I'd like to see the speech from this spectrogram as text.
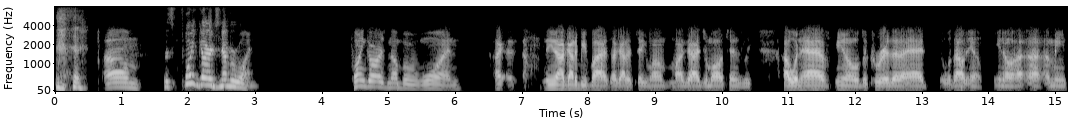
um Let's point guards number one. point guards number one. I you know I got to be biased. I got to take my my guy Jamal Tinsley. I wouldn't have you know the career that I had without him. You know I I, I mean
